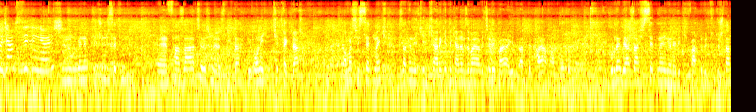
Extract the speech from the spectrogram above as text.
Hocam sizi dinliyoruz. Şimdi bu benim üçüncü setim. Ee, fazla ağır çalışmıyoruz burada. Bir 12 tekrar. Amaç hissetmek. Zaten ilk iki harekette kendimizi bayağı bitirdik, bayağı yıprattık, bayağı pump olduk. Burada biraz daha hissetmeye yönelik farklı bir tutuştan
